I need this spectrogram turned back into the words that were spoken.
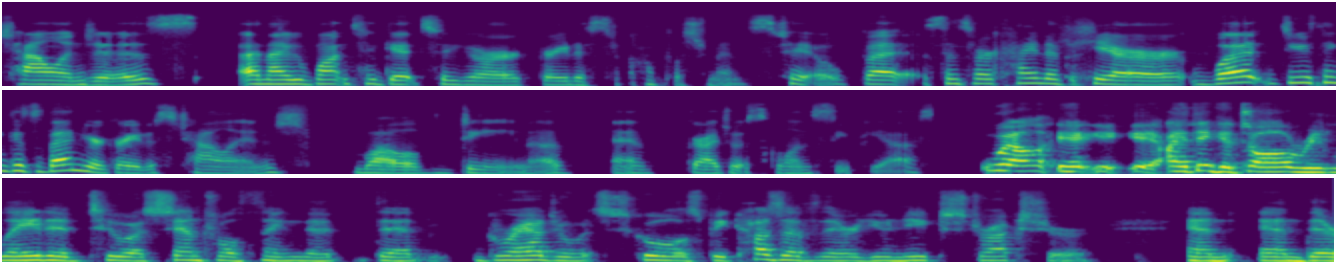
challenges and I want to get to your greatest accomplishments too. But since we're kind of here, what do you think has been your greatest challenge while dean of, of graduate school in CPS? Well, it, it, I think it's all related to a central thing that that graduate schools, because of their unique structure, and and they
